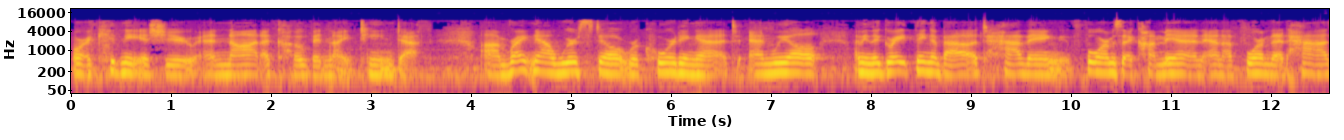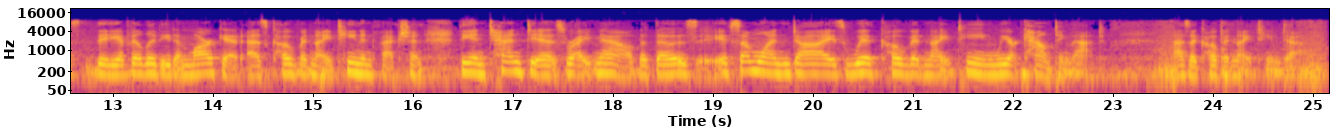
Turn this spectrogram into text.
or a kidney issue and not a COVID 19 death. Um, right now, we're still recording it, and we'll. I mean, the great thing about having forms that come in and a form that has the ability to mark it as COVID 19 infection, the intent is right now that those, if someone dies with COVID 19, we are counting that as a COVID 19 death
